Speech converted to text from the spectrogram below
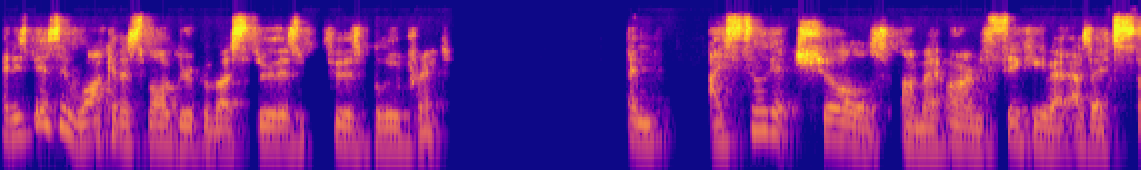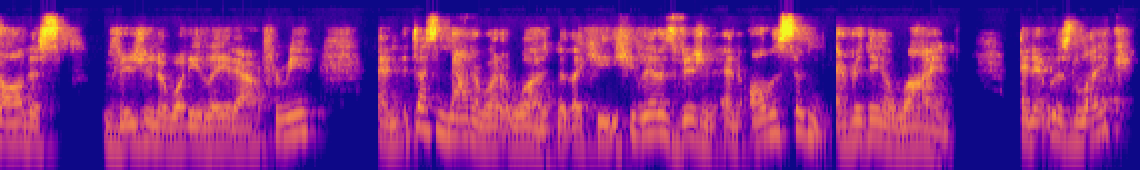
and he's basically walking a small group of us through this through this blueprint. And I still get chills on my arm thinking about as I saw this vision of what he laid out for me. And it doesn't matter what it was, but like he he laid his vision, and all of a sudden everything aligned, and it was like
